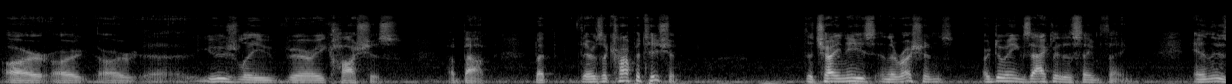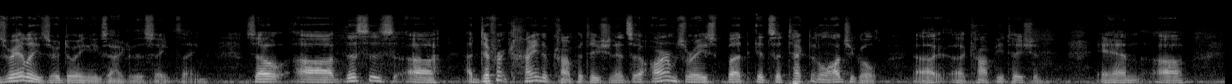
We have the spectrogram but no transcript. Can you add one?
are are, are uh, usually very cautious about. But there's a competition. The Chinese and the Russians are doing exactly the same thing, and the Israelis are doing exactly the same thing. So uh, this is uh, a different kind of competition. It's an arms race, but it's a technological uh, uh competition. And uh,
